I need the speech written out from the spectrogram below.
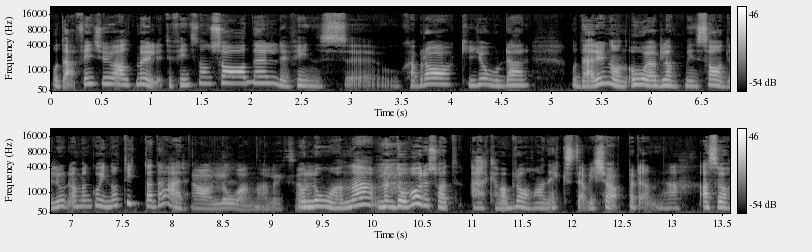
Och där finns ju allt möjligt. Det finns någon sadel, det finns eh, schabrak, jordar. Och där är ju någon, åh jag har glömt min sadeljord. Ja men gå in och titta där. Ja, låna liksom. Och låna. Men då var det så att, ah, det kan vara bra att ha en extra, vi köper den. Ja. Alltså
